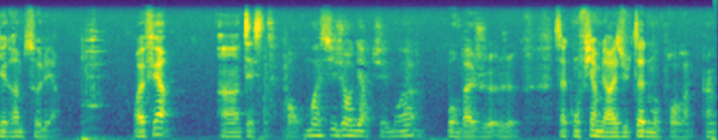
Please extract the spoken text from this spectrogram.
Diagramme solaire. On va faire un test. Bon, moi, si je regarde chez moi, bon, bah, je, ça confirme les résultats de mon programme. Hein.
